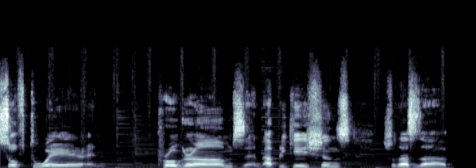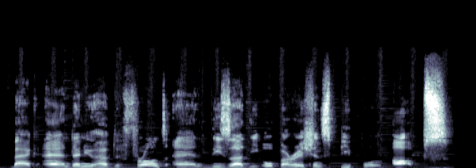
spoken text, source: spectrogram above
software and programs and applications. So that's the back end. Then you have the front end. These are the operations people, ops.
